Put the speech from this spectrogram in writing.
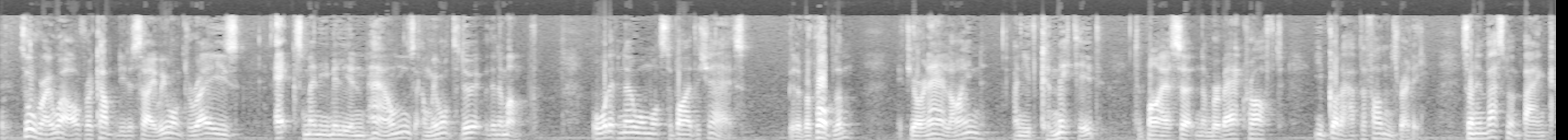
It's all very well for a company to say, we want to raise X many million pounds and we want to do it within a month. But what if no one wants to buy the shares? Bit of a problem. If you're an airline and you've committed to buy a certain number of aircraft, you've got to have the funds ready. So an investment bank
